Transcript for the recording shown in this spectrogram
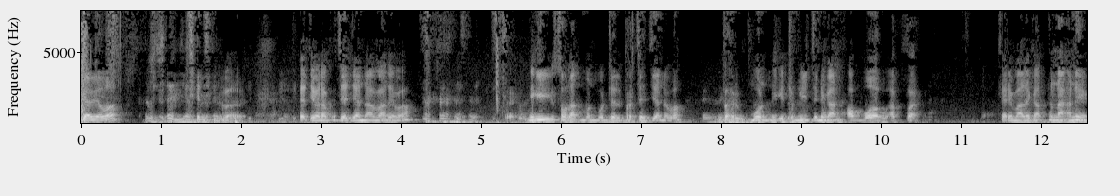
Gawe apa? Jadi orang perjanjian nama ya pak. Niki sholat mon model perjanjian apa? Baru mon niki demi jenengan Allahu Akbar. Cari malaikat tenang nih.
